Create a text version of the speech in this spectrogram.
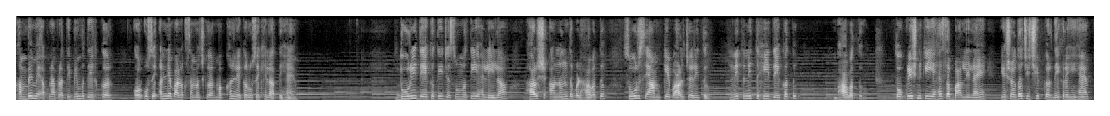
खम्बे में अपना प्रतिबिंब देखकर और उसे अन्य बालक समझकर मक्खन लेकर उसे खिलाते हैं। दूरी देखती जसुमती यह लीला हर्ष आनंद बढ़ावत सूर श्याम के बाल चरित नित नित ही देखत, भावत। तो कृष्ण की यह सब बाल लीलाएँ यशोदा जी छिप कर देख रही हैं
